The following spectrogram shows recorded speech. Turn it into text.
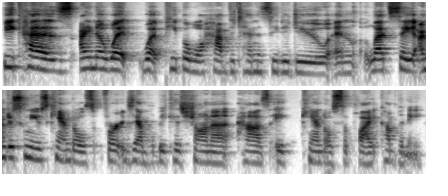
because I know what what people will have the tendency to do and let's say I'm just going to use candles for example because Shauna has a candle supply company.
